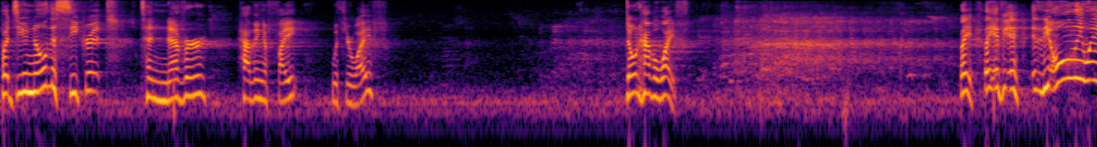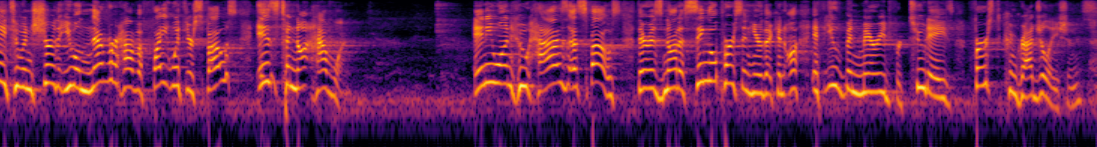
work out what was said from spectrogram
But do you know the secret to never having a fight with your wife? Don't have a wife. Like, like if, if, the only way to ensure that you will never have a fight with your spouse is to not have one. Anyone who has a spouse, there is not a single person here that can, if you've been married for two days, first, congratulations.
